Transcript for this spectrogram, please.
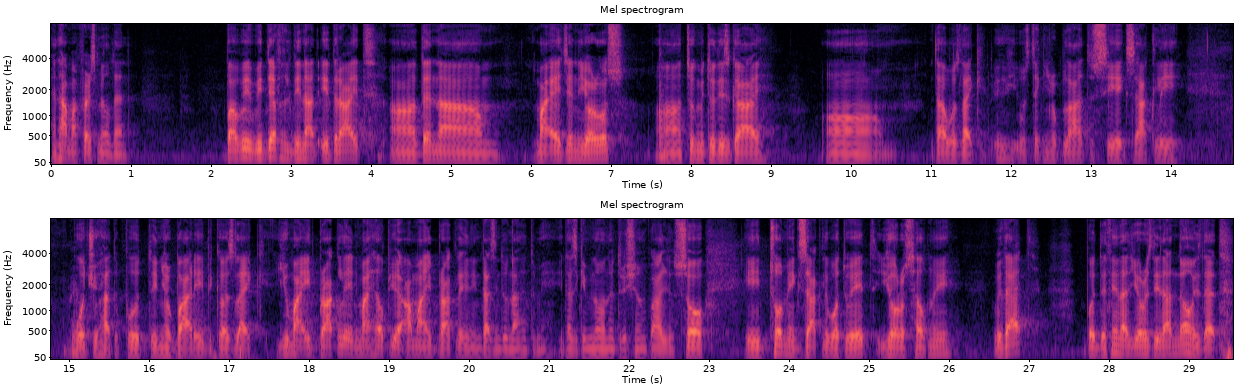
and have my first meal then. But we, we definitely did not eat right. Uh, then um, my agent, Yorgos, uh, took me to this guy um, that was like, he was taking your blood to see exactly what you had to put in your body because like you might eat broccoli and it might help you i might eat broccoli and it doesn't do nothing to me. It doesn't give me no nutrition value. So he told me exactly what to eat. Yorgos helped me with that. But the thing that Yorgos did not know is that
